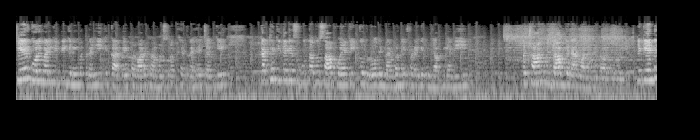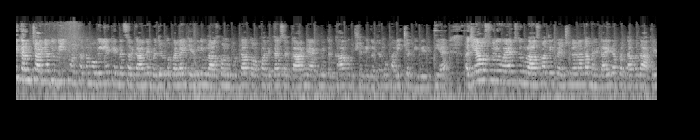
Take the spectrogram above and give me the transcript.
ਫੇਰ ਗੋਲੀਬਾਰੀ ਕੀਤੀ। ਗਨੀਮਤ ਰਹੀ ਕਿ ਘਰ ਦੇ ਪਰਿਵਾਰਕ ਮੈਂਬਰ ਸੁਰੱਖਿਅਤ ਰਹੇ, ਜਦਕਿ ਇਕੱਠੇ ਕੀਤੇ ਗਏ ਸਬੂਤਾਂ ਤੋਂ ਸਾਫ਼ ਹੋਇਆ ਕਿ ਇੱਕੋ ਗਰੋਹ ਦੇ ਮੈਂਬਰ ਨੇ ਫੜੇ ਗਏ ਪੰਜਾਬੀਆਂ ਦੀ ਪਛਾਣ ਪੰਜਾਬ ਦੇ ਰਹਿਣ ਵਾਲਿਆਂ ਦੇ ਤੌਰ ਤੇ ਹੋਈ ਹੈ। ਤੇ ਕੇਂਦਰੀ ਕਰਮਚਾਰੀਆਂ ਦੀ ਉਡੀਕ ਹੁਣ ਖਤਮ ਹੋ ਗਈ ਹੈ। ਕੇਂਦਰ ਸਰਕਾਰ ਨੇ ਬਜਟ ਤੋਂ ਪਹਿਲਾਂ ਹੀ ਕੇਂਦਰੀ ਮੁਲਾਜ਼ਮਾਂ ਨੂੰ ਵੱਡਾ ਤੋਹਫਾ ਦਿੱਤਾ ਹੈ। ਸਰਕਾਰ ਨੇ 8ਵੀਂ ਤਨਖਾਹ ਕਮਿਸ਼ਨ ਦੇ ਗਠਨ ਨੂੰ ਹਰੀ ਝੰਡੀ ਦੇ ਦਿੱਤੀ ਹੈ। ਅਜਿਹਾ ਉਸ ਵੇਲੇ ਹੋਇਆ ਜਦੋਂ ਮੁਲਾਜ਼ਮਾਂ ਤੇ ਪੈਨਸ਼ਨਰਾਂ ਦਾ ਮਹਿੰਗਾਈ ਦਾ ਭੱਤਾ ਵਧਾ ਕੇ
